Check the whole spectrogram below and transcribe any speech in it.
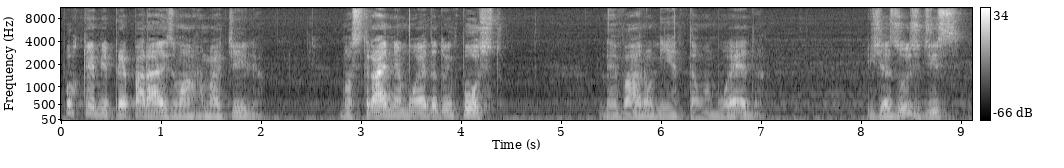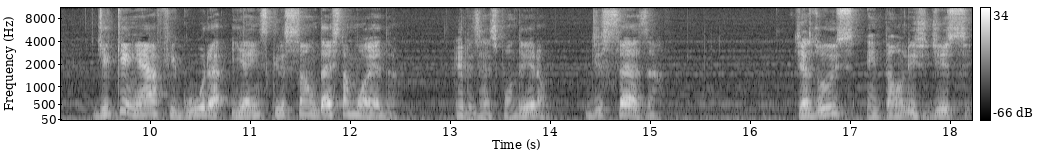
por que me preparais uma armadilha? Mostrai-me a moeda do imposto. Levaram-lhe então a moeda. E Jesus disse: De quem é a figura e a inscrição desta moeda? Eles responderam: De César. Jesus então lhes disse:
